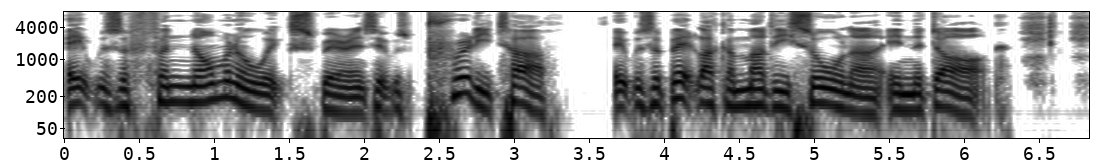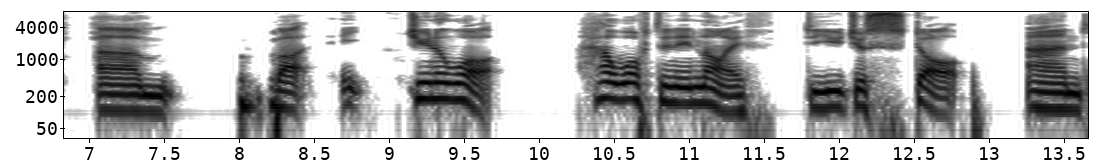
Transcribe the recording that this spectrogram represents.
it was a phenomenal experience. It was pretty tough. It was a bit like a muddy sauna in the dark. Um, but it, do you know what? How often in life do you just stop and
